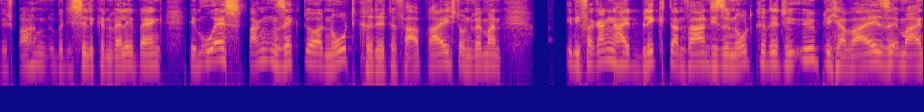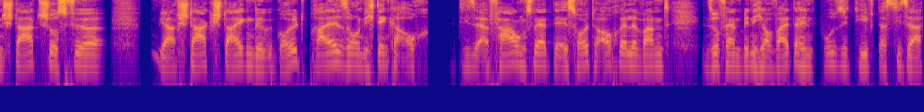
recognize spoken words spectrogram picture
wir sprachen über die Silicon Valley Bank, dem US-Bankensektor Notkredite verabreicht. Und wenn man in die Vergangenheit blickt, dann waren diese Notkredite üblicherweise immer ein Startschuss für ja, stark steigende Goldpreise. Und ich denke auch, dieser Erfahrungswert, der ist heute auch relevant. Insofern bin ich auch weiterhin positiv, dass dieser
